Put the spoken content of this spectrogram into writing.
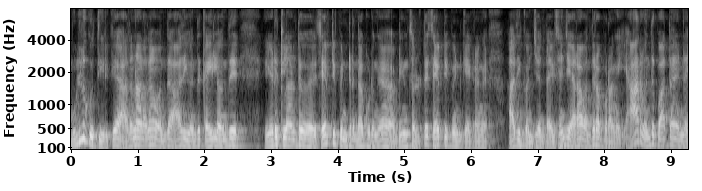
முள் குத்தி இருக்குது அதனால தான் வந்து ஆதி வந்து கையில் வந்து எடுக்கலான்ட்டு சேஃப்டி பின் இருந்தால் கொடுங்க அப்படின்னு சொல்லிட்டு சேஃப்டி பின் கேட்குறாங்க ஆதி கொஞ்சம் தயவு செஞ்சு யாராவது வந்துட போகிறாங்க யார் வந்து பார்த்தா என்ன?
